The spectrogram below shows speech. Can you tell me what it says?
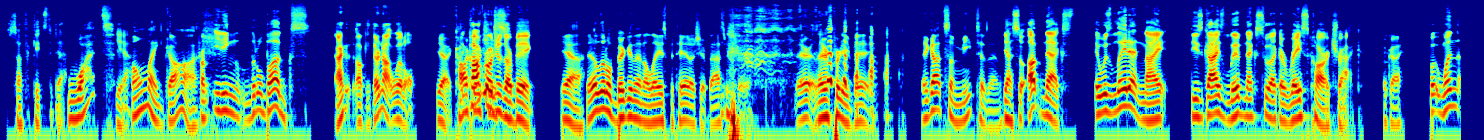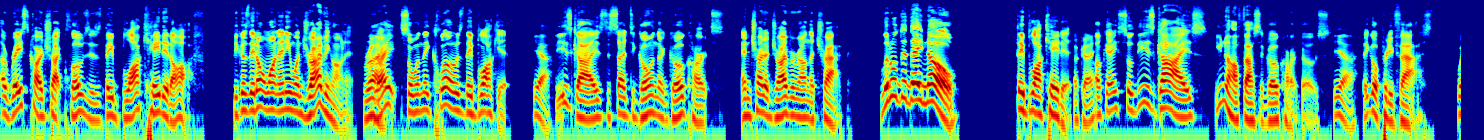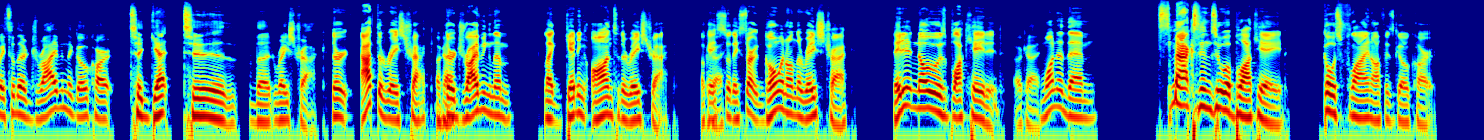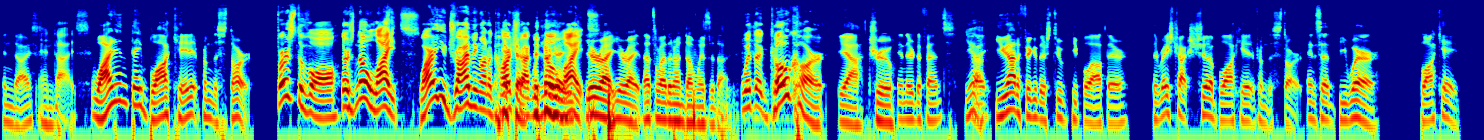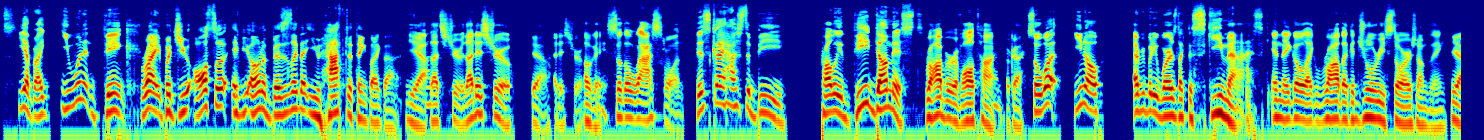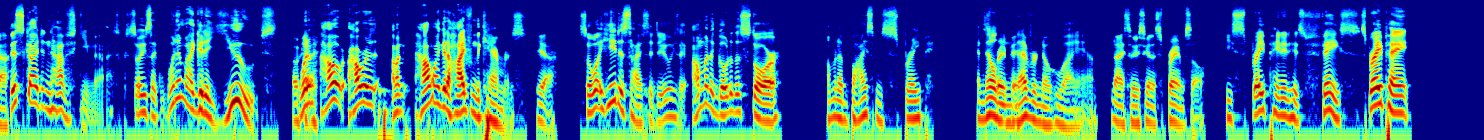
Suffocates to death What? Yeah. Oh my god. from eating little bugs. Ac- Okay, they're not little. yeah, cockroaches, cockroaches are big. Yeah, they're a little bigger than a Lay's potato chip. That's for sure. they're they're pretty big. They got some meat to them. Yeah, so up next, it was late at night. These guys live next to like a race car track. Okay. But when a race car track closes, they blockade it off because they don't want anyone driving on it. Right. So when they close, they block it. Yeah. These guys decide to go in their go karts and try to drive around the track. Little did they know, they blockade it. Okay. Okay, so these guys, you know how fast a go kart goes. Yeah. They go pretty fast. Wait, so they're driving the go kart to get to the racetrack. They're at the racetrack. Okay. They're driving them, like getting onto the racetrack. Okay, Okay. so they start going on the racetrack. They didn't know it was blockaded. Okay. One of them smacks into a blockade, goes flying off his go kart, And dies. and dies. Why didn't they blockade it from the start? First of all, there's no lights. Why are you driving on a car Okay, track with no okay, lights? You're right. You're right. That's why they're on dumb ways to die. With a go kart. Yeah, true. In their defense, Yeah. right? you got to figure there's two people out there. The racetrack should have blockaded it from the start and said, "Beware, blockades." Yeah, but like, you wouldn't think. Right, but you also, if you own a business like that, you have to think like that. Yeah, that's true. That is true. Yeah. That is true. Okay, so the last one. This guy has to be probably the dumbest robber of all time. Okay. So what, you know, everybody wears like the ski mask and they go like rob like a jewelry store or something. Yeah. This guy didn't have a ski mask. So he's like, what am I going to use? Okay. What am, how how are how am I going to hide from the cameras? yeah. So what he decides to do, he's like, I'm going to go to the store. I'm to buy some spray paint. And they'll Spray paint. never know who I am. Nice. So he's gonna spray himself. He spray painted his face. Spray paint,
